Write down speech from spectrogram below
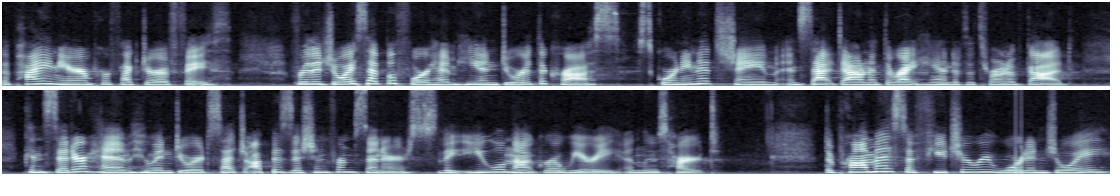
the pioneer and perfecter of faith for the joy set before him, he endured the cross, scorning its shame, and sat down at the right hand of the throne of God. Consider him who endured such opposition from sinners, so that you will not grow weary and lose heart. The promise of future reward and joy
